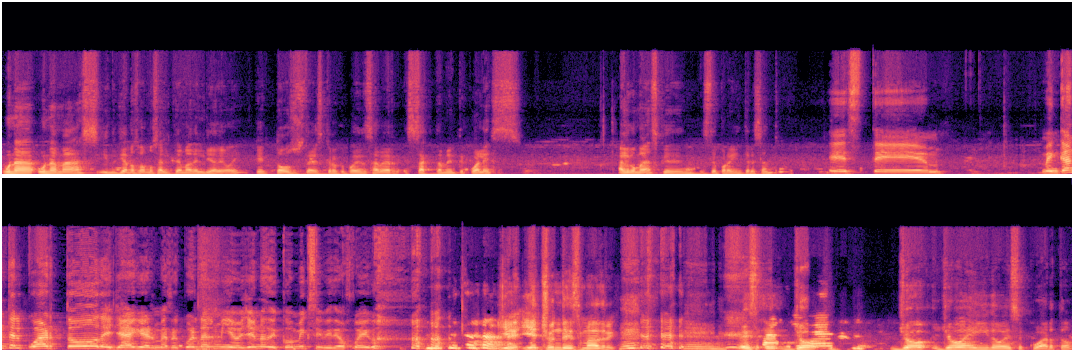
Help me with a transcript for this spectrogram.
una, una más y ya nos vamos al tema del día de hoy, que todos ustedes creo que pueden saber exactamente cuál es. ¿Algo más que esté por ahí interesante? Este. Me encanta el cuarto de Jagger, me recuerda al mío, lleno de cómics y videojuegos. Y, y hecho un desmadre. Es, eh, yo, yo, yo he ido a ese cuarto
